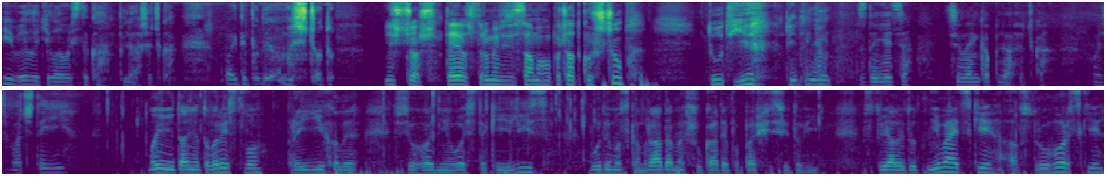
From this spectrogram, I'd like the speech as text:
і вилетіла ось така пляшечка. Давайте подивимось, що тут. І що ж, те я встромив зі самого початку щуп. Тут є під ним, здається, ціленька пляшечка. Ось бачите її. Мої вітання, товариство. Приїхали сьогодні ось такий ліс. Будемо з камрадами шукати по першій світовій. Стояли тут німецькі, австро-угорські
